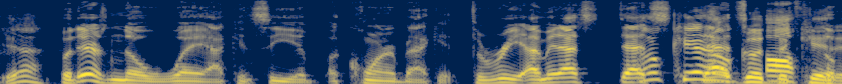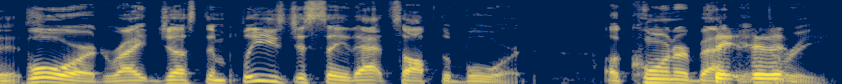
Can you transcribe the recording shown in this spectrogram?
Yeah. But there's no way I can see a, a cornerback at three. I mean, that's that's, don't care how that's good the off kid the is. board, right, Justin? Please just say that's off the board. A cornerback Say- at say three.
